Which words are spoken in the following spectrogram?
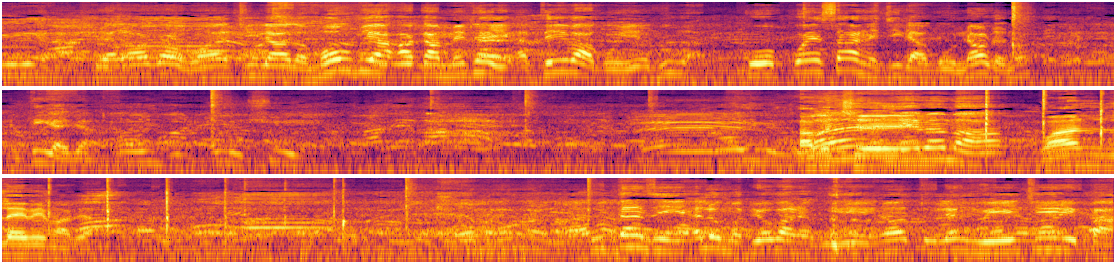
ရေးတဲ့ဟာ ပြန်တော့ကဝါကြီးလာတော့မဟုတ်ဗျာအကမင်းထက်အသေးပါကိုကြီးအခုကိုပွဲစားနေကြည့်တာကိုနောက်တယ်နော်မသိရကြဘူး အဲ့လိုရှု စာပဲချိန် 11ပါ 1 11ပါဗျ ခုတန့်စင်အဲ့လိုမပြောပါနဲ့ကိုကြီးနော်သူလည်းငွေကြီးတွေပါ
